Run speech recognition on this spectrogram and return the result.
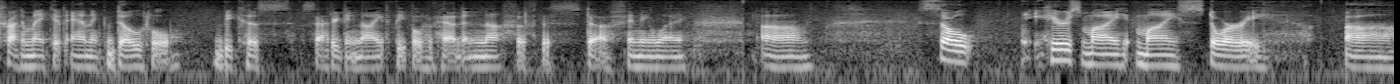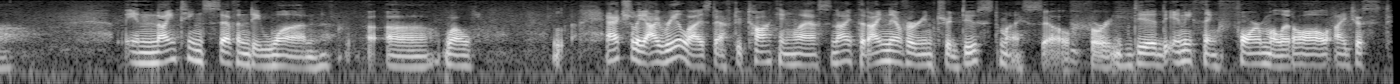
try to make it anecdotal because Saturday night people have had enough of this stuff anyway. Um, so here's my my story. Uh, in 1971, uh, well, actually, I realized after talking last night that I never introduced myself or did anything formal at all. I just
